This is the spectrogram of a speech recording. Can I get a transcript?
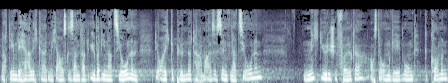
nachdem die Herrlichkeit mich ausgesandt hat über die Nationen, die euch geplündert haben. Also es sind Nationen, nicht jüdische Völker aus der Umgebung gekommen,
